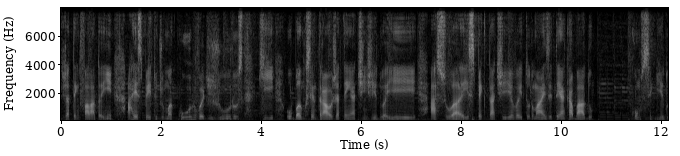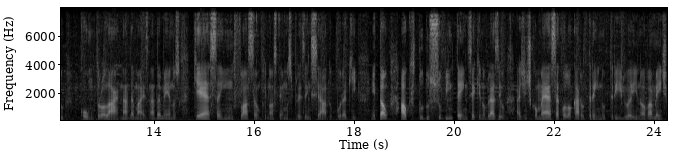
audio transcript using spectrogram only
já têm falado aí a respeito de uma curva de juros que o Banco Central já tem atingido aí a sua expectativa e tudo mais e tem acabado conseguido controlar nada mais, nada menos que essa inflação que nós temos presenciado por aqui. Então, ao que tudo subentende aqui no Brasil, a gente começa a colocar o trem no trilho aí novamente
